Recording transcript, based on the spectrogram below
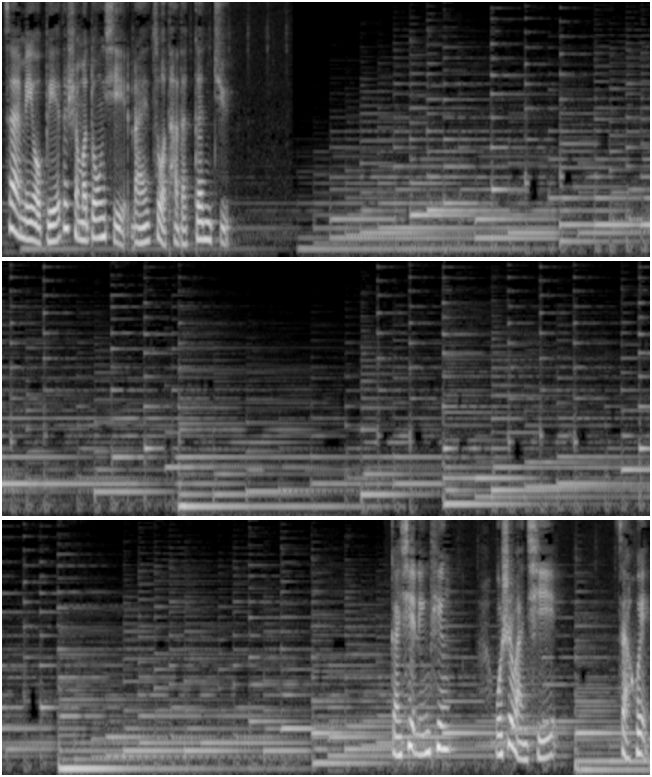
再没有别的什么东西来做他的根据。感谢聆听，我是婉琪，再会。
